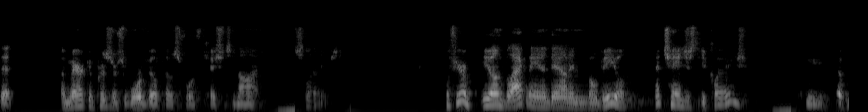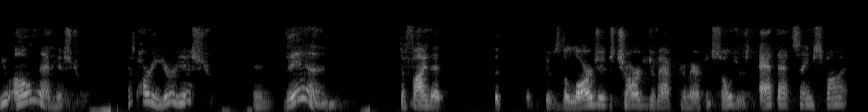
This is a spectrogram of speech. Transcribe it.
that American prisoners of war built those fortifications, not slaves. If you're a young black man down in Mobile, that changes the equation. You, own that history. That's part of your history. And then to find that it was the largest charge of African American soldiers at that same spot,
